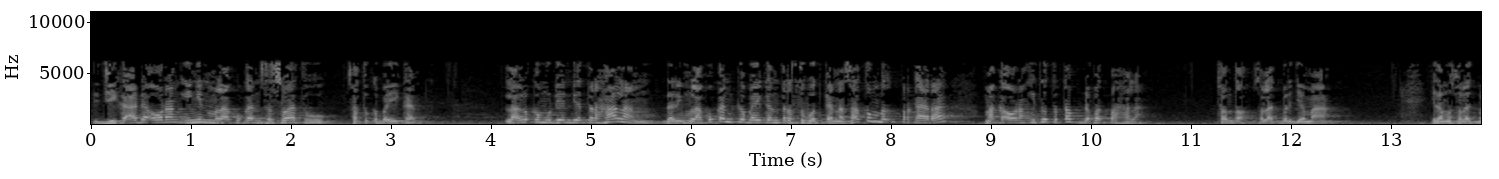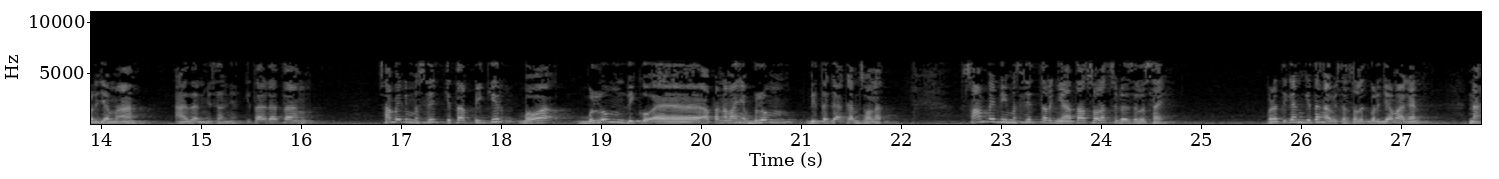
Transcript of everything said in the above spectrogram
Jika ada orang ingin melakukan sesuatu, satu kebaikan, lalu kemudian dia terhalang dari melakukan kebaikan tersebut karena satu perkara, maka orang itu tetap dapat pahala. Contoh, salat berjamaah. Kita mau salat berjamaah, azan misalnya. Kita datang sampai di masjid kita pikir bahwa belum di eh, apa namanya belum ditegakkan salat. Sampai di masjid ternyata salat sudah selesai. Berarti kan kita nggak bisa salat berjamaah kan? Nah,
